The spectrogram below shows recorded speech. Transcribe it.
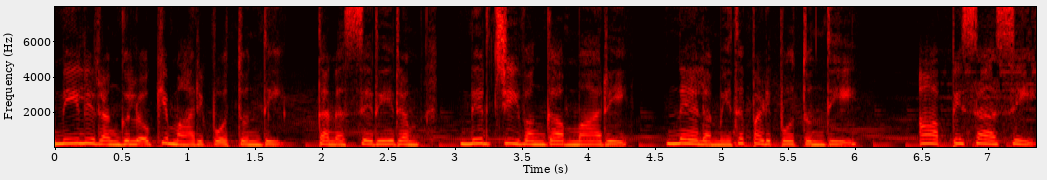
నీలిరంగులోకి మారిపోతుంది. తన శరీరం నిర్జీవంగా మారి నేల మీద పడిపోతుంది. ఆ పిశాసి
